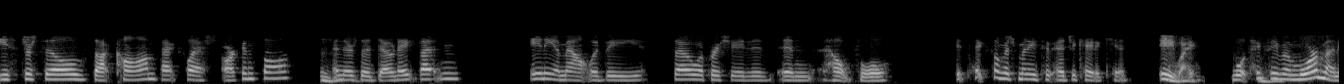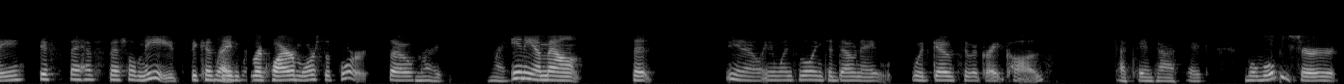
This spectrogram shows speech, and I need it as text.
easterseals.com backslash Arkansas. Mm-hmm. And there's a donate button. Any amount would be so appreciated and helpful. It takes so much money to educate a kid. Anyway, mm-hmm. well, it takes mm-hmm. even more money if they have special needs because right. they require more support. So right. Right. any amount that you know anyone's willing to donate would go to a great cause. That's fantastic. Well, we'll be sure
